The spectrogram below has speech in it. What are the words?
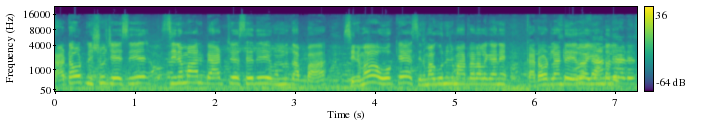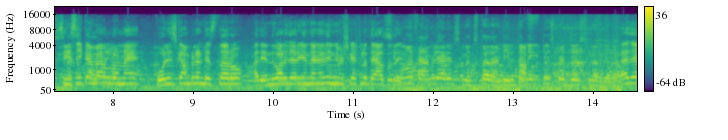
కటౌట్ని ఇష్యూ చేసి సినిమాని బ్యాట్ చేసేది ఉంది తప్ప సినిమా ఓకే సినిమా గురించి మాట్లాడాలి కానీ కటౌట్లు అంటే ఏదో అయ్యి ఉంటుంది. సీసీ కెమెరాలు ఉన్నాయి పోలీస్ కంప్లైంట్ ఇస్తారు అది ఎందువల్ల జరిగింది అనేది ఇన్వెస్టిగేషన్లో తేలుతుంది. అదే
